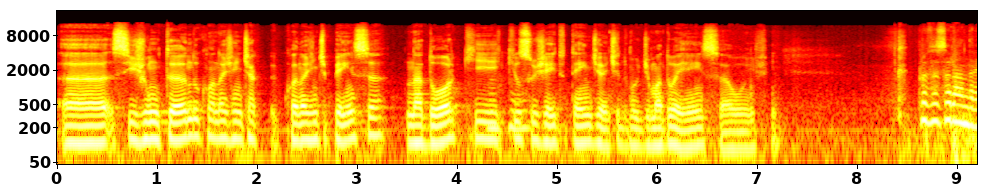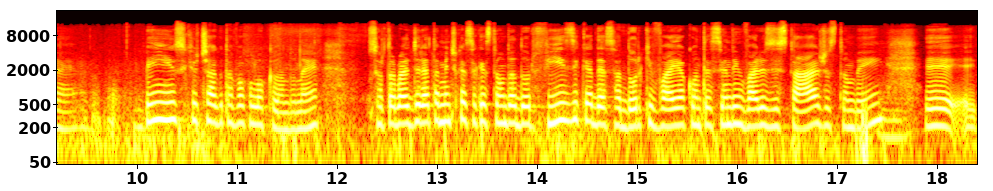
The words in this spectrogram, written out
uh, se juntando quando a gente quando a gente pensa na dor que, uhum. que o uhum. sujeito tem diante de uma doença ou enfim. Professor André, bem isso que o Tiago estava colocando, né? O senhor trabalha diretamente com essa questão da dor física, dessa dor que vai acontecendo em vários estágios também. Uhum. É,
